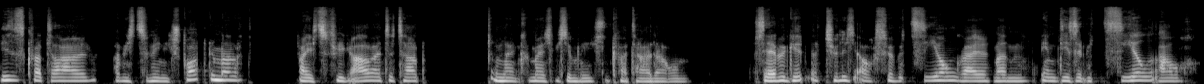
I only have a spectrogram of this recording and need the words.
dieses Quartal habe ich zu wenig Sport gemacht, weil ich zu viel gearbeitet habe. Und dann kümmere ich mich im nächsten Quartal darum, Dasselbe gilt natürlich auch für Beziehungen, weil man in diese Beziehung auch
